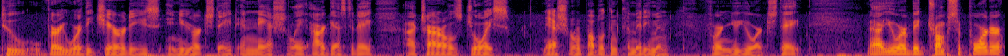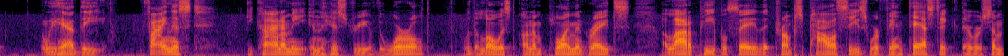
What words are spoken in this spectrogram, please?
two very worthy charities in New York State and nationally. Our guest today, uh, Charles Joyce, National Republican Committeeman for New York State. Now, you are a big Trump supporter. We had the finest economy in the history of the world with the lowest unemployment rates. A lot of people say that Trump's policies were fantastic. There were some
